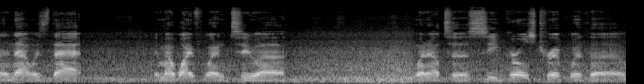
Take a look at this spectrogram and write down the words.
and that was that. And my wife went to uh, went out to see Girls Trip with uh,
